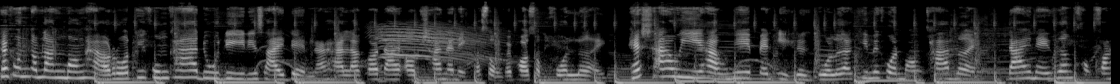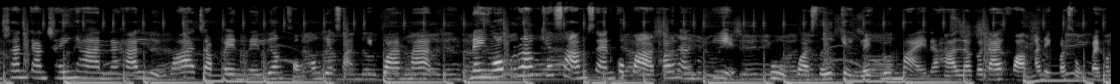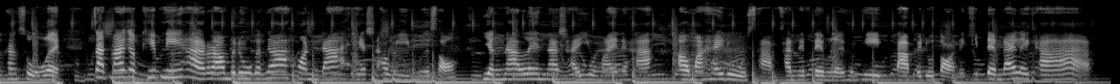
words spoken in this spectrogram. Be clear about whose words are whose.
Speaker 1: ถ้าคุณกำลังมองหารถที่คุ้มค่าดูดีดีไซน์เด่นนะคะ แล้วก็ได้ออปชันอเนกประสงค์ไปพอสมควรเลย HRV ค่ะคุณพี่เป็นอีกหนึ่งตัวเลือกที่ไม่ควรมองข้ามเลย ได้ในเรื่องของฟังก์ชันการใช้งานนะคะ หรือว่าจะเป็นในเรื่องของห้องโดยสารที่กว้างมาก ในงบเริ่มแค่ 3 0 0แสนกว่าเท่านั้นคุณพี่ถูกกว่าซื้อเก่งเล็กรุ่นใหม่นะคะ แล้วก็ได้ความอเนกประสงค์ไปค่อนข้างสูงเลย จัดมากับคลิปนี้ค่ะ เรามาดูกันว่า Honda HRV มือ 2 ยังน่าเล่นน่าใช้อยู่ไหมนะคะ เอามาให้ดู 3 คันเต็มๆเลยคุณพี่ตามไปดูต่อในคลิปเต็มได้เลยค่ะ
